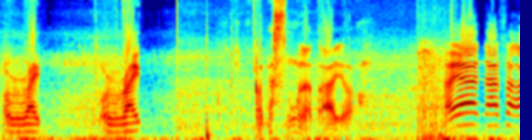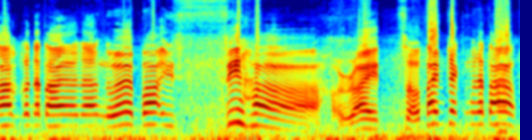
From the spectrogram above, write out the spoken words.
Alright, alright. Pagas muna tayo. Ayan, nasa arko na tayo ng Nueva Ecija. Alright, so time check muna tayo.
